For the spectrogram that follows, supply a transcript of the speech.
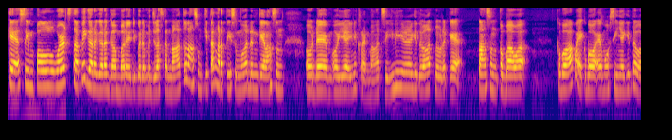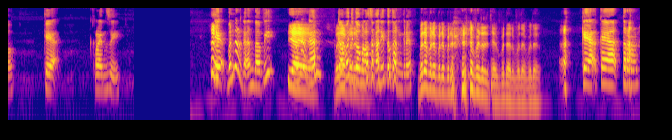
kayak simple words tapi gara-gara gambarnya juga udah menjelaskan banget tuh langsung kita ngerti semua dan kayak langsung oh damn oh iya ini keren banget sih ini gitu banget bener kayak langsung ke bawah ke bawah apa ya ke bawah emosinya gitu loh kayak keren sih kayak bener kan tapi Iya, bener iya. kan Bener, kamu bener, juga bener. merasakan itu kan Gret Bener, bener, bener, bener, bener, bener. Bener, bener, bener. kayak kayak ter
